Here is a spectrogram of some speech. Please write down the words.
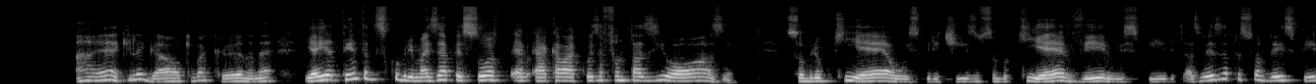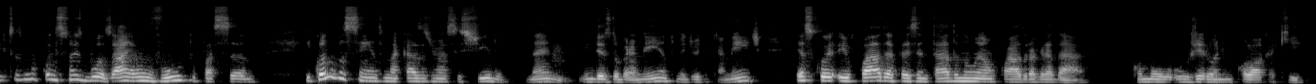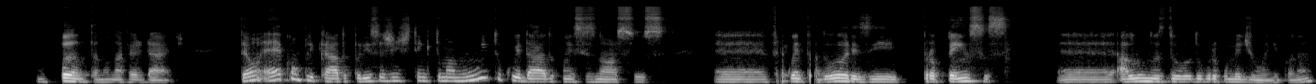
Ah, é, que legal, que bacana, né? E aí tenta descobrir, mas é a pessoa, é, é, aquela coisa fantasiosa sobre o que é o espiritismo, sobre o que é ver o espírito. Às vezes a pessoa vê espíritos em condições boas, ah, é um vulto passando. E quando você entra na casa de um assistido, né, em desdobramento, mediunicamente, e, e o quadro apresentado não é um quadro agradável, como o Jerônimo coloca aqui, um pântano, na verdade. Então é complicado, por isso a gente tem que tomar muito cuidado com esses nossos é, frequentadores e propensos é, alunos do, do grupo mediúnico, né?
